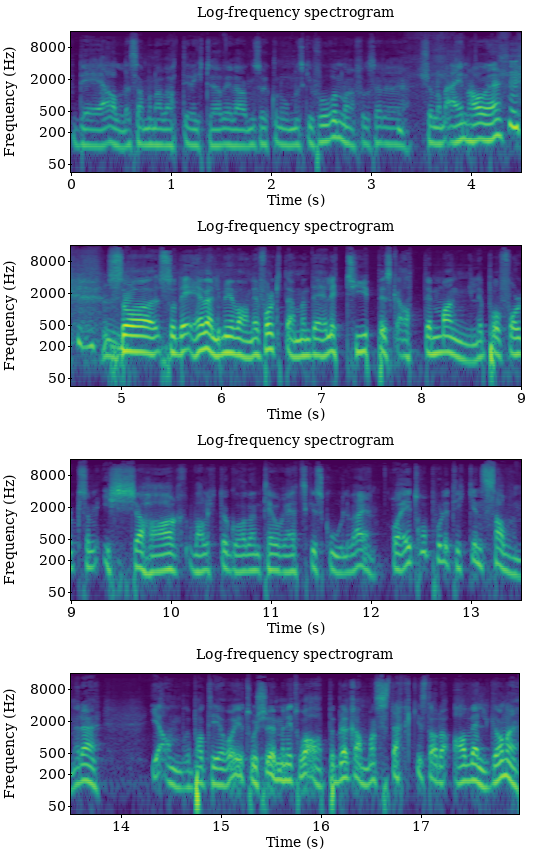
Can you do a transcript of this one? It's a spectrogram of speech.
det alle sammen har vært direktør i Verdens økonomiske forum, for å si det, selv om én har det. Så, så, det er veldig mye vanlige folk der, men det er litt typisk at det mangler på folk som ikke har valgt å gå den teoretiske skoleveien. Og jeg tror politikken savner det i andre partier òg. Men jeg tror Ap blir ramma sterkest av det av velgerne.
